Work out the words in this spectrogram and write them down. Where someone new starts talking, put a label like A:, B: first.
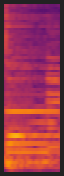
A: Bye.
